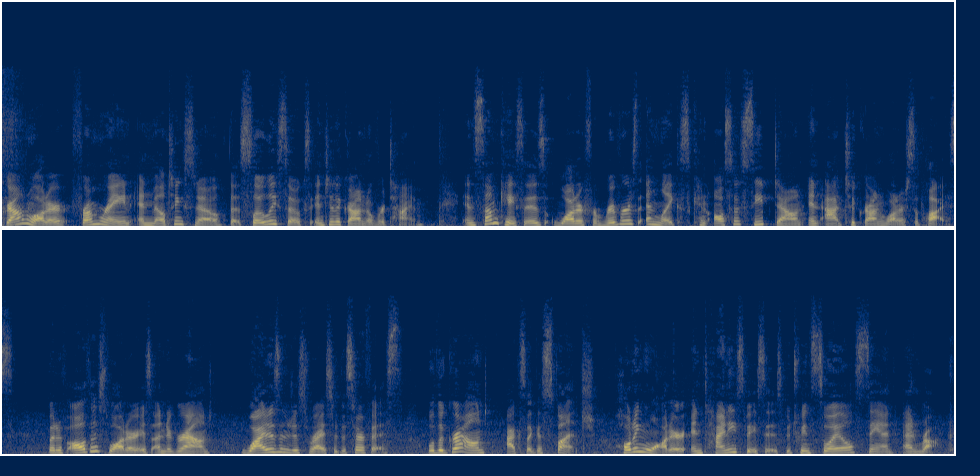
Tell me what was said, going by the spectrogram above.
Groundwater from rain and melting snow that slowly soaks into the ground over time. In some cases, water from rivers and lakes can also seep down and add to groundwater supplies. But if all this water is underground, why doesn't it just rise to the surface? Well, the ground acts like a sponge, holding water in tiny spaces between soil, sand, and rock.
